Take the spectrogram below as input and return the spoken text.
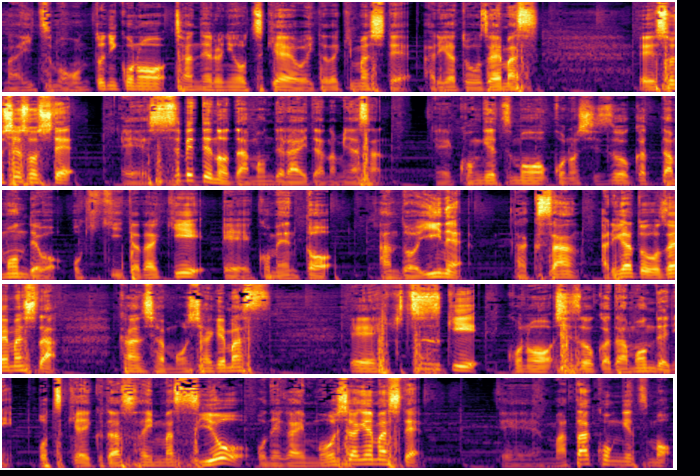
まあ、いつも本当にこのチャンネルにお付き合いをいただきましてありがとうございます、えそしてそしてえー、全てのダモンデライダーの皆さん、えー、今月もこの静岡ダモンデをお聴きいただき、えー、コメントいいねたくさんありがとうございました。感謝申し上げます、え引き続きこの静岡ダモンデにお付き合いくださいますようお願い申し上げまして、えまた今月も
